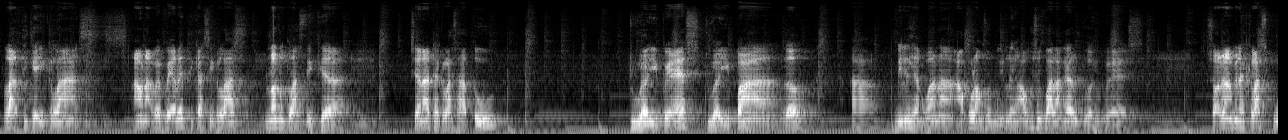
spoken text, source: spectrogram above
Lak dikai kelas. Anak PPL dikasih kelas non kelas 3. Jadi ada kelas 1, 2 IPS, 2 IPA, toh. Ah, milih yang mana? Aku langsung milih, aku paling angel 2 IPS. Soalnya milih kelas 10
